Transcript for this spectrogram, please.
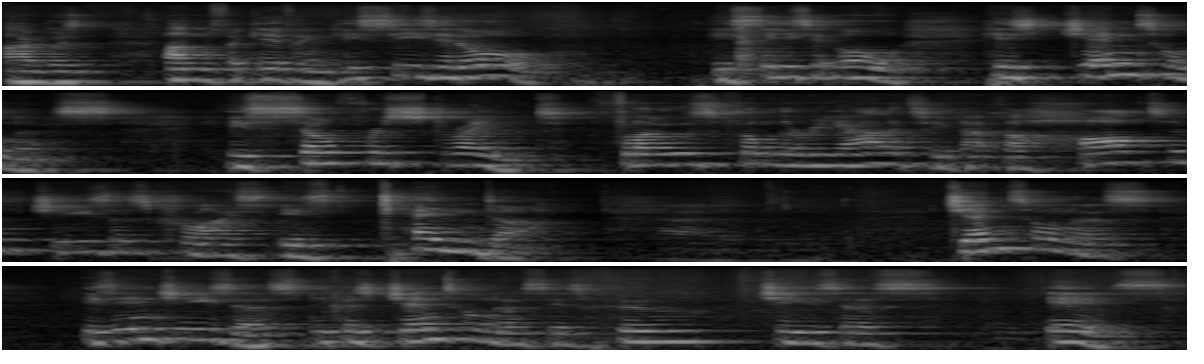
I was unforgiving. He sees it all. He sees it all. His gentleness his self restraint flows from the reality that the heart of Jesus Christ is tender. Gentleness is in Jesus because gentleness is who Jesus is.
